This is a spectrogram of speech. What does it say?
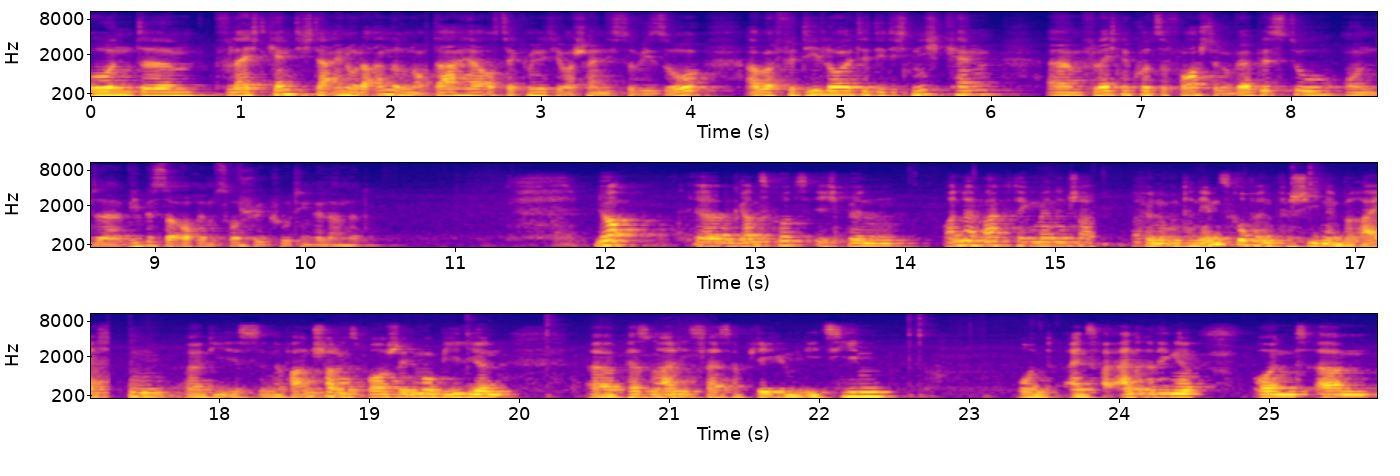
Und ähm, vielleicht kennt dich der eine oder andere noch daher, aus der Community wahrscheinlich sowieso. Aber für die Leute, die dich nicht kennen, ähm, vielleicht eine kurze Vorstellung. Wer bist du und äh, wie bist du auch im Social Recruiting gelandet? Ja, äh, ganz kurz. Ich bin Online-Marketing-Manager für eine Unternehmensgruppe in verschiedenen Bereichen. Äh, die ist in der Veranstaltungsbranche, Immobilien, äh, Personaldienstleister, Pflege, Medizin und ein, zwei andere Dinge. Und ähm,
